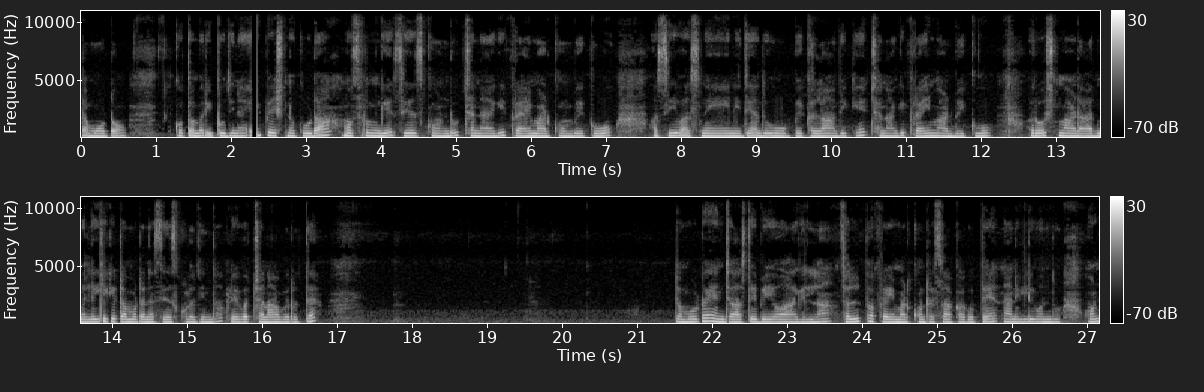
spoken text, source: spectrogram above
ಟೊಮೊಟೊ ಕೊತ್ತಂಬರಿ ಪುದೀನ ಈ ಪೇಸ್ಟ್ನು ಕೂಡ ಮೊಸರುಮ್ಗೆ ಸೇರಿಸ್ಕೊಂಡು ಚೆನ್ನಾಗಿ ಫ್ರೈ ಮಾಡ್ಕೊಬೇಕು. ಹಸಿ ವಾಸನೆ ಏನಿದೆ ಅದು ಹೋಗಬೇಕಲ್ಲ, ಅದಕ್ಕೆ ಚೆನ್ನಾಗಿ ಫ್ರೈ ಮಾಡಬೇಕು. ರೋಸ್ಟ್ ಮಾಡಾದಮೇಲೆ ಇದಕ್ಕೆ ಟೊಮೊಟೊನ ಸೇರಿಸ್ಕೊಳ್ಳೋದ್ರಿಂದ ಫ್ಲೇವರ್ ಚೆನ್ನಾಗಿ ಬರುತ್ತೆ. ಟೊಮೊಟೊ ಏನು ಜಾಸ್ತಿ ಬೇಯೋ ಹಾಗಿಲ್ಲ. ಸ್ವಲ್ಪ ಫ್ರೈ ಮಾಡಿಕೊಂಡ್ರೆ ಸಾಕಾಗುತ್ತೆ. ನಾನಿಲ್ಲಿ ಒಂದು ಒನ್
